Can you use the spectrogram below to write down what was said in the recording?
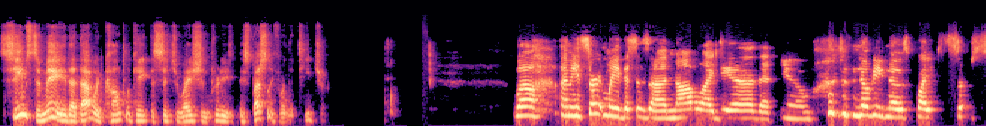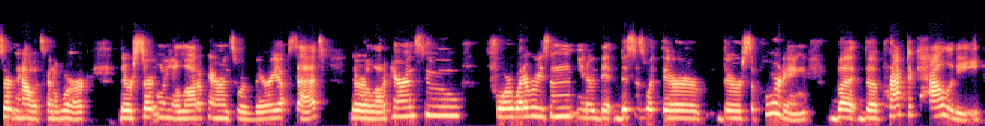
seems to me that that would complicate the situation pretty, especially for the teacher. Well, I mean, certainly this is a novel idea that, you know, nobody knows quite certain how it's going to work. There are certainly a lot of parents who are very upset. There are a lot of parents who, for whatever reason, you know, that this is what they're they're supporting. But the practicality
